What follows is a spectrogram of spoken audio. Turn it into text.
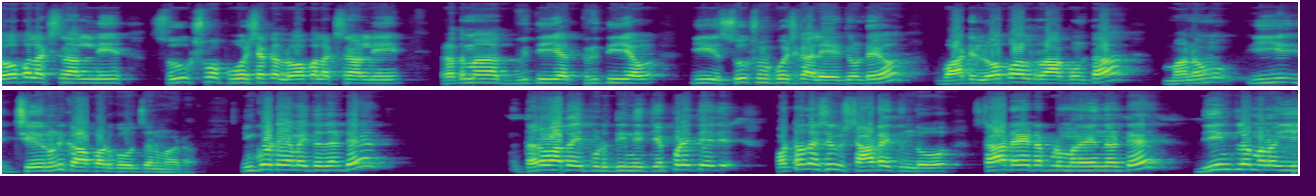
లోప లక్షణాలని సూక్ష్మ పోషక లోప లక్షణాలని ప్రథమ ద్వితీయ తృతీయ ఈ సూక్ష్మ పోషకాలు ఏవైతే ఉంటాయో వాటి లోపాలు రాకుండా మనం ఈ చేనుని కాపాడుకోవచ్చు అనమాట ఇంకోటి ఏమవుతుందంటే తర్వాత ఇప్పుడు దీన్ని ఎప్పుడైతే పొట్ట దశ స్టార్ట్ అవుతుందో స్టార్ట్ అయ్యేటప్పుడు మనం ఏంటంటే దీంట్లో మనం ఈ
